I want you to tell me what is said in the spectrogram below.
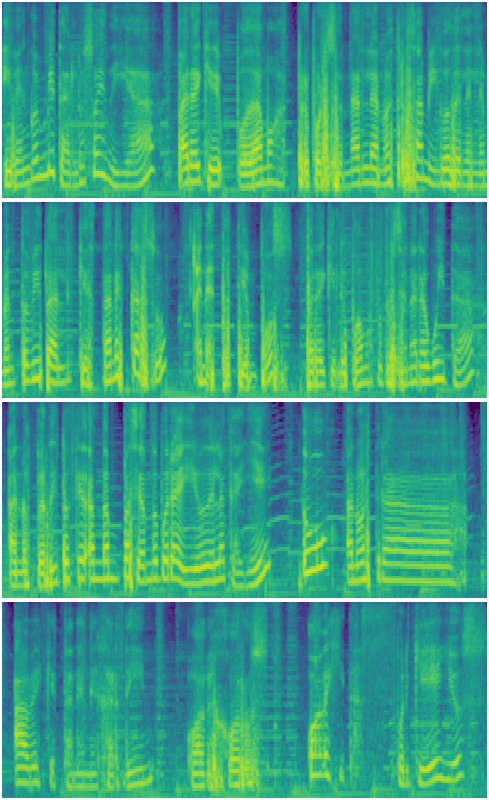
y vengo a invitarlos hoy día para que podamos proporcionarle a nuestros amigos del elemento vital que es tan escaso en estos tiempos, para que le podamos proporcionar agüita a los perritos que andan paseando por ahí o de la calle o a nuestras aves que están en el jardín o abejorros o abejitas, porque ellos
